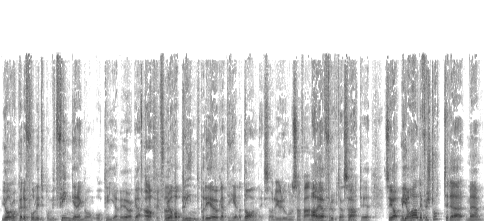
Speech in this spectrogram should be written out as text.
Jag råkade få lite på mitt finger en gång och klia med ögat. Fan. och jag var blind på det ögat hela dagen liksom. Och det gjorde ont som fan. Ja, ja, fruktansvärt. Det- Så jag, men jag har aldrig förstått det där med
